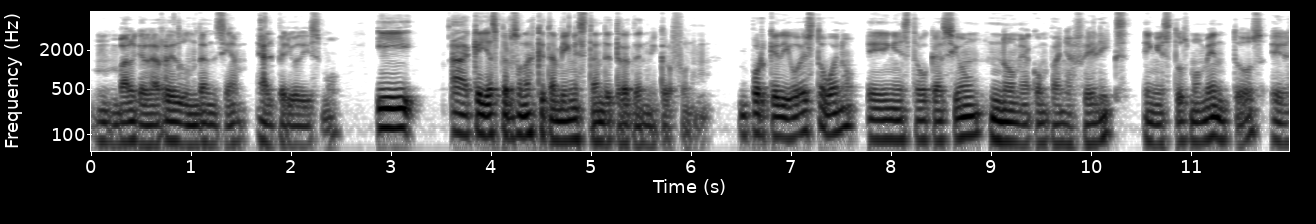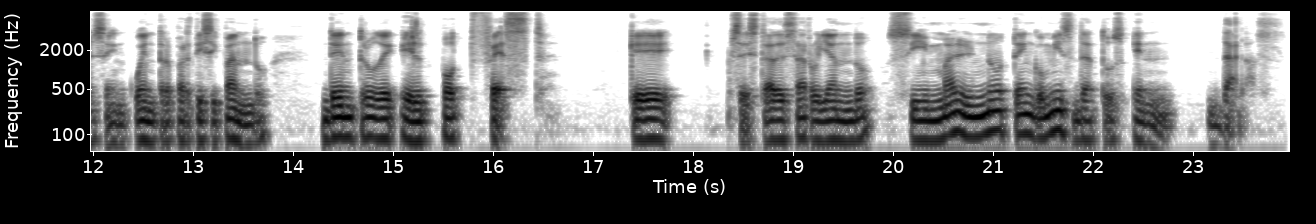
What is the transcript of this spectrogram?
valga la redundancia, al periodismo y a aquellas personas que también están detrás del micrófono. ¿Por qué digo esto? Bueno, en esta ocasión no me acompaña Félix. En estos momentos él se encuentra participando dentro del el Podfest que se está desarrollando, si mal no tengo mis datos, en Dallas.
